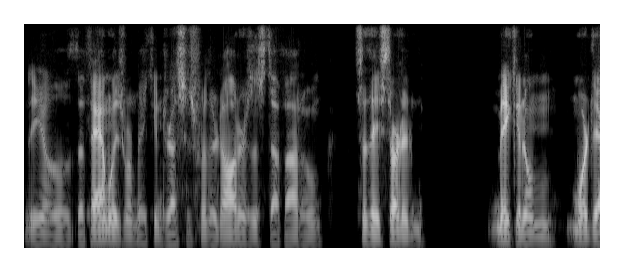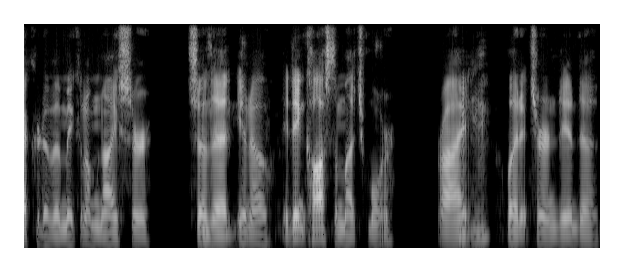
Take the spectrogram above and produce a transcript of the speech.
you know the families were making dresses for their daughters and stuff out of them. So they started making them more decorative and making them nicer, so that Mhm. you know it didn't cost them much more, right? Mhm. But it turned into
